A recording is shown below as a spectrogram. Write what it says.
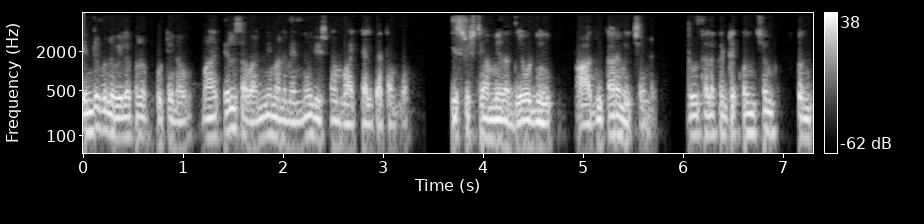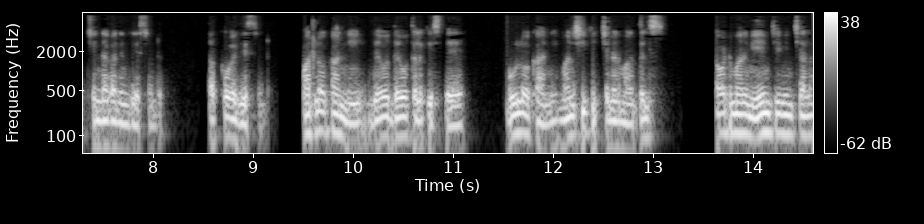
ఎందుకు నువ్వు విలుపల పుట్టినావు? మనకు తెలుసు అవన్నీ మనం ఎన్నో చూసినాం వాక్యాల గతంలో ఈ సృష్టి మీద దేవుడిని అధికారం ఇచ్చిండు. దూతల కంటే కొంచెం కొంచెం చిన్నగా నేను చేసిండు. తక్కువ చేసిండు. పరలోకాన్ని దేవ దేవతలకు ఇస్తే భూలోకాన్ని మనిషికి ఇచ్చిండని మనకు తెలుసు. కాబట్టి మనం ఏం జీవించాలా?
